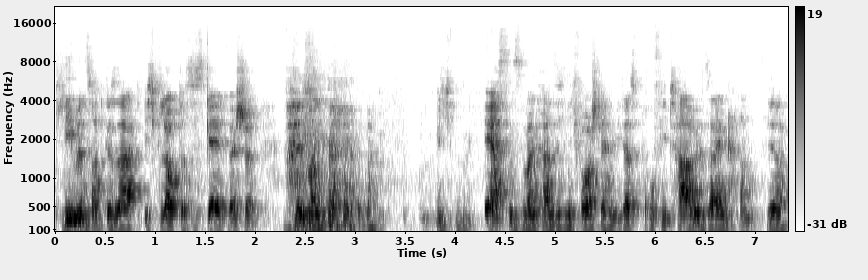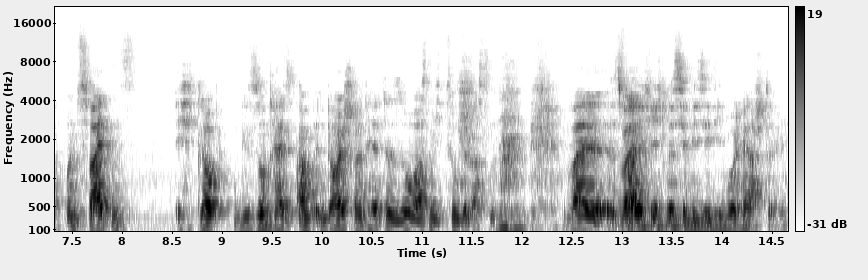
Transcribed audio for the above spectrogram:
Clemens hat gesagt, ich glaube, das ist Geldwäsche. Weil man, ich, erstens, man kann sich nicht vorstellen, wie das profitabel sein kann. ja. Und zweitens, ich glaube, Gesundheitsamt in Deutschland hätte sowas nicht zugelassen. weil Jetzt frage ich mich ein bisschen, wie sie die wohl herstellen.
